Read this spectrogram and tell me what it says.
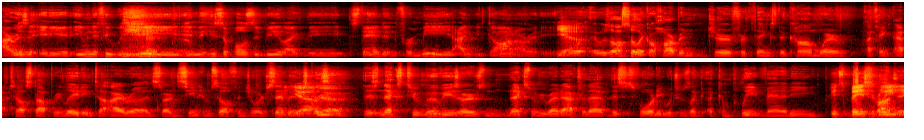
Ira's an idiot. Even if he was me and he's supposed to be like the stand-in for me, I'd be gone already. yeah. Well, it was also like a harbinger for things to come, where I think Apatow stopped relating to Ira and started seeing himself in George Simmons. Yeah. 'cause Yeah. His next two movies, or his next movie right after that, This Is Forty, which was like a complete vanity. It's basically Project.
